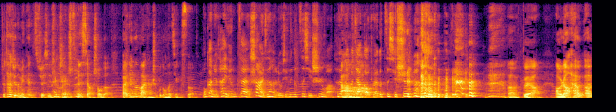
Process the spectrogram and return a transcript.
就他觉得每天学习是很很很享受的，白天跟晚上是不同的景色。我感觉他已经在上海现在很流行那个自习室嘛，他在他们家啊搞出来个自习室。嗯，对啊，哦，然后还有呃，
